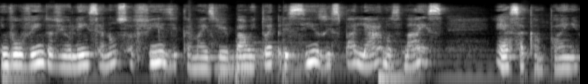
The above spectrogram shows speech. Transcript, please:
envolvendo a violência não só física, mas verbal. Então é preciso espalharmos mais essa campanha,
